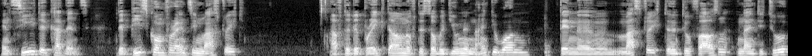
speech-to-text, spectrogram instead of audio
And see the cadence. The peace conference in Maastricht, after the breakdown of the Soviet Union 91, then uh, Maastricht uh, 2000, 92,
